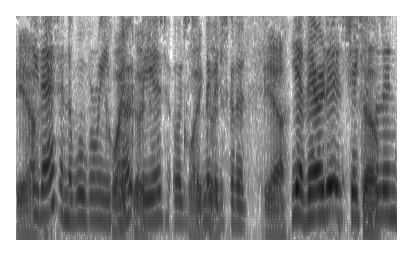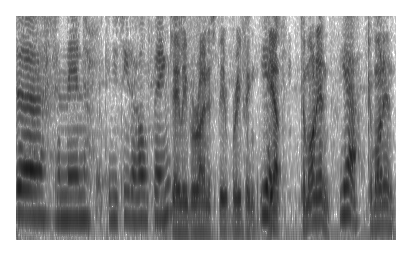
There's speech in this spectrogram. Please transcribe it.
Yeah. See that? And the Wolverine Quite no good. beard. Or just Quite maybe good. just got a Yeah. Yeah, there it is. Jake So- and Belinda. And then can you see the whole thing? Daily Varinus Briefing. Yes. Yep. Come on in. Yeah. Come on in.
